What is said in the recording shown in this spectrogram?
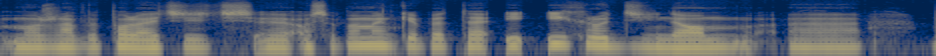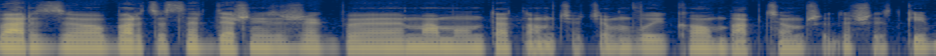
można by polecić e, osobom LGBT i ich rodzinom e, bardzo, bardzo serdecznie, też jakby mamą, tatą, ciocią, wujką, babcią przede wszystkim.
